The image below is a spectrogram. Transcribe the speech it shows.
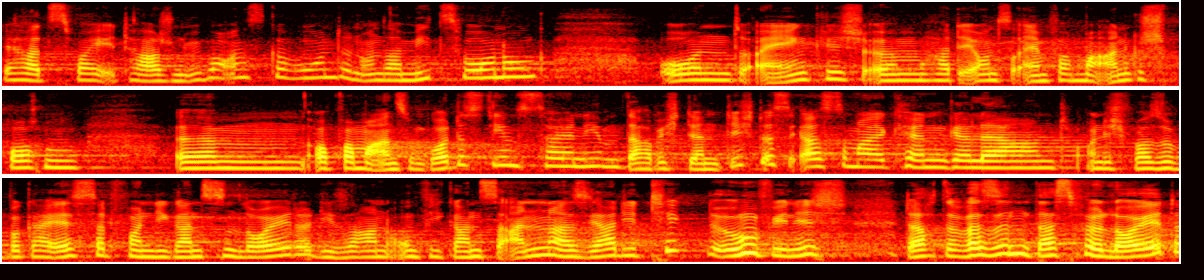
Der hat zwei Etagen über uns gewohnt in unserer Mietswohnung. Und eigentlich ähm, hat er uns einfach mal angesprochen, ähm, ob wir mal an so einem Gottesdienst teilnehmen. Da habe ich dann dich das erste Mal kennengelernt und ich war so begeistert von den ganzen Leuten, die sahen irgendwie ganz anders, ja, die tickten irgendwie nicht. Ich dachte, was sind das für Leute?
